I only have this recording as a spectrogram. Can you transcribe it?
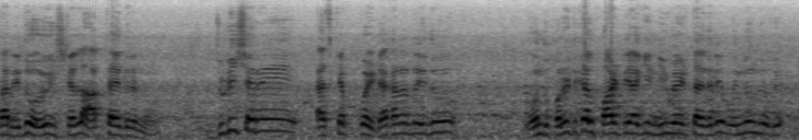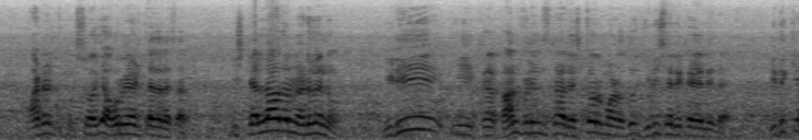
ಸರ್ ಇದು ಇಷ್ಟೆಲ್ಲ ಆಗ್ತಾ ಇದ್ರೂ ಜುಡಿಷರಿ ಆಸ್ ಕೆಪ್ ಕ್ವೈಟ್ ಯಾಕಂದ್ರೆ ಇದು ಒಂದು ಪೊಲಿಟಿಕಲ್ ಪಾರ್ಟಿಯಾಗಿ ನೀವು ಹೇಳ್ತಾ ಇದ್ದೀರಿ ಇನ್ನೊಂದು ಆಡಳಿತ ಪಕ್ಷವಾಗಿ ಅವರು ಹೇಳ್ತಾ ಇದ್ದಾರೆ ಸರ್. ಇಷ್ಟೆಲ್ಲದರ ನಡುವೆನೂ ಇಡೀ ಈ ಕಾನ್ಫಿಡೆನ್ಸ್ನ ರೆಸ್ಟೋರ್ ಮಾಡೋದು ಜುಡಿಷರಿ ಕೈಯಲ್ಲಿದೆ. ಇದಕ್ಕೆ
